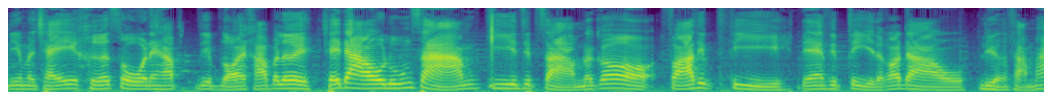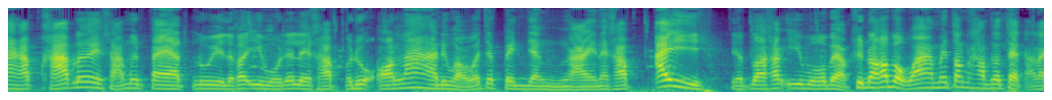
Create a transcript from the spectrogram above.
นี่มันใช้เคิร์โซนะครับเรียบร้อยครับไปเลย ใช้ดาวลุง3กีน 13 แล้วก็ฟ้า 14 แดง 14 แล้วก็ดาวเหลือง 35 ครับครับเลย 38,000ลุยแล้วก็อีโวได้เลยครับ มาดูออร่าดีกว่าว่าจะเป็นยังไงนะครับไอ้เรียบร้อยครับอีโวแบบคือน้องเขาบอกว่าไม่ต้องทำสเตตอะไร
